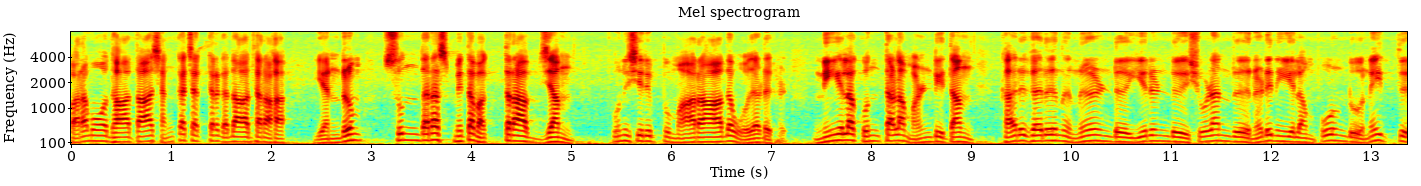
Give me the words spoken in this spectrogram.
பரமோதாதா சங்கச்சக்கர கதாதரா என்றும் சுந்தர ஸ்மித பக்தராப்ஜம் புனிசிரிப்பு மாறாத உதடுகள் நீல குந்தள மண்டிதம் கருகருன்னு நீண்டு இருண்டு சுழன்று நெடுநீலம் பூண்டு நெய்த்து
